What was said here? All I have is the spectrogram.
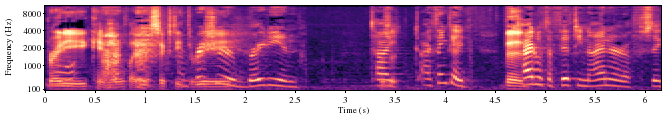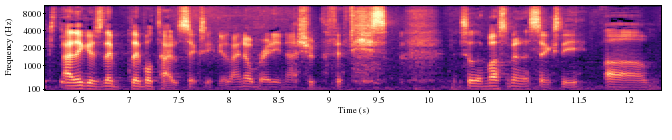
Brady Well, came in with like a I'm 63. pretty sure Brady and Ty. I think they The- tied with a 59 or a 60. I think it was they, they both tied with 60 because I know Brady and I shoot the 50s. so there must have been a 60. Um,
